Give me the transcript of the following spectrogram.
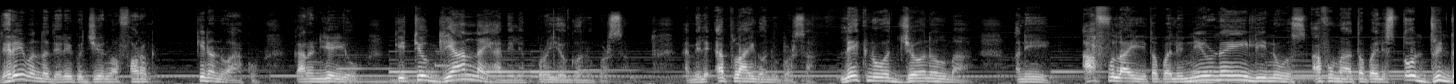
धेरैभन्दा धेरैको जीवनमा फरक किन नआएको? कारण यही हो कि त्यो ज्ञानलाई हामीले प्रयोग गर्नुपर्छ। हामीले एप्लाई गर्नुपर्छ। लेख्नुहोस् जर्नलमा अनि आफूलाई तपाईँले निर्णय लिनुहोस्। आफूमा तपाईँले यस्तो दृढ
